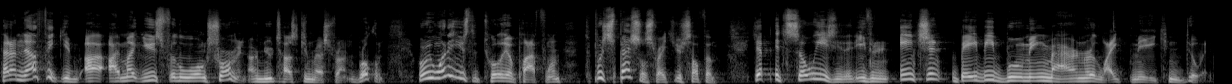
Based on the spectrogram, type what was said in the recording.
that I'm now thinking uh, I might use for the Longshoreman, our new Tuscan restaurant in Brooklyn, where we want to use the Twilio platform to push specials right to your cell phone. Yep, it's so easy that even an ancient baby booming mariner like me can do it.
